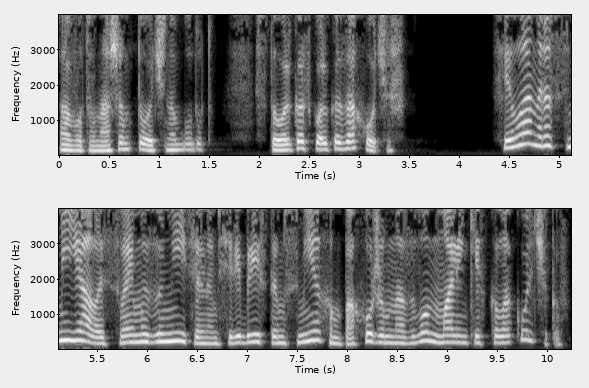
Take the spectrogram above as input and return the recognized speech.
А вот в нашем точно будут. Столько, сколько захочешь. Филан рассмеялась своим изумительным серебристым смехом, похожим на звон маленьких колокольчиков,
